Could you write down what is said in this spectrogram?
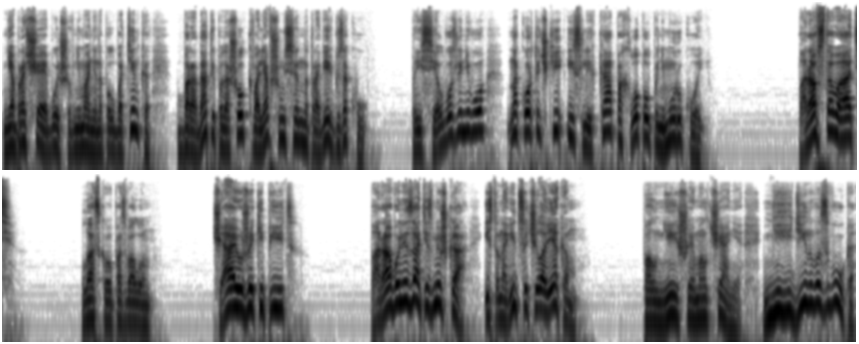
Не обращая больше внимания на полботинка, Бородатый подошел к валявшемуся на траве рюкзаку присел возле него на корточки и слегка похлопал по нему рукой. «Пора вставать!» — ласково позвал он. «Чай уже кипит. Пора вылезать из мешка и становиться человеком!» Полнейшее молчание, ни единого звука,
